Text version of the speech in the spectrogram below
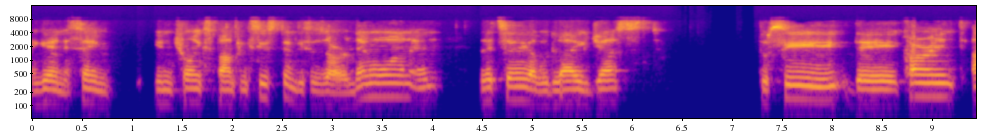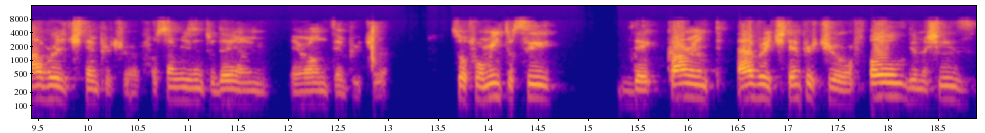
Again, the same Unitronics pumping system. This is our demo one. And let's say I would like just to see the current average temperature. For some reason today I'm around temperature. So for me to see the current average temperature of all the machines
